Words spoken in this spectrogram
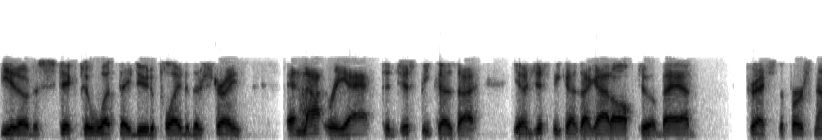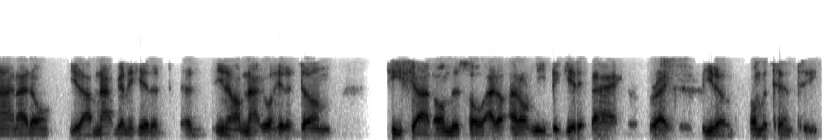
you know to stick to what they do to play to their strengths and not react to just because I you know just because I got off to a bad stretch the first nine I don't you know I'm not going to hit a, a you know I'm not going to hit a dumb tee shot on this hole I don't I don't need to get it back right you know on the tenth tee.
